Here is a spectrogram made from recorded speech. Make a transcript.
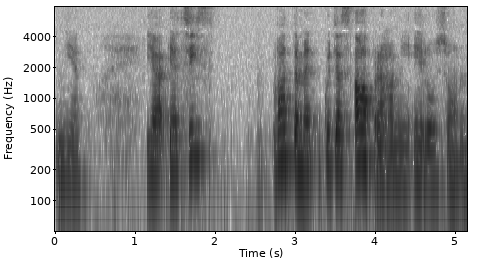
nii et ja, ja siis vaatame, kuidas Abrahami elus on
